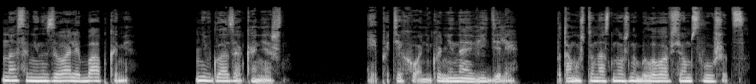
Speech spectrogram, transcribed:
Нас они называли бабками. Не в глаза, конечно. И потихоньку ненавидели, потому что нас нужно было во всем слушаться.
